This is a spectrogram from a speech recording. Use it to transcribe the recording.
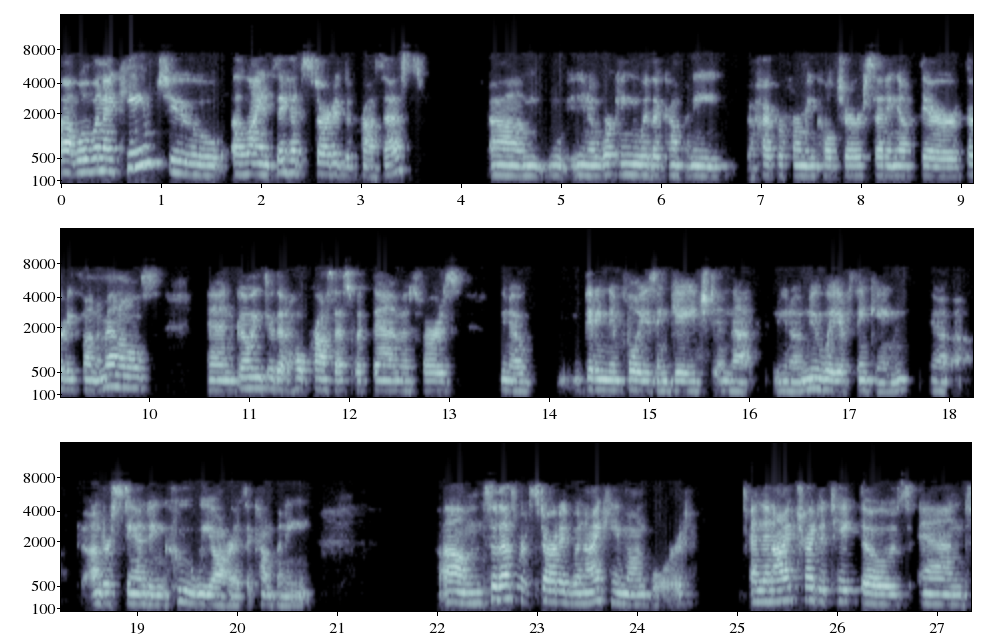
Uh, well, when I came to Alliance, they had started the process. Um, you know, working with a company, high performing culture, setting up their 30 fundamentals and going through that whole process with them as far as, you know, getting the employees engaged in that, you know, new way of thinking, uh, understanding who we are as a company. Um, so that's where it started when I came on board. And then I tried to take those and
